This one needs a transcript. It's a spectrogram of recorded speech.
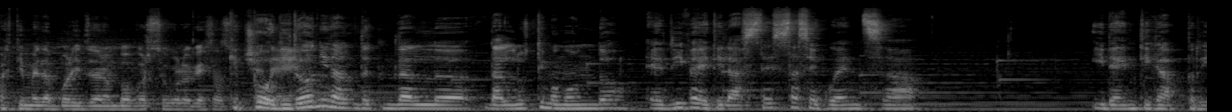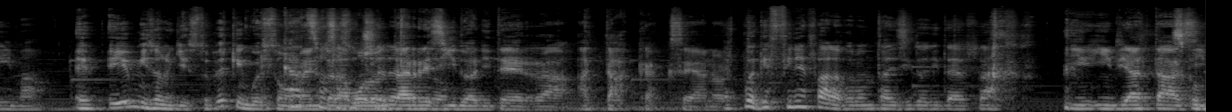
Farti metabolizzare un po' forse quello che sta Che succedendo. poi ritorni dal- dal- dall'ultimo mondo e ripeti la stessa sequenza identica a prima. E, e io mi sono chiesto perché in questo Che momento la volontà succedendo? residua di terra attacca E Xehanort. poi che fine fa la volontà residua di terra? In, in realtà si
